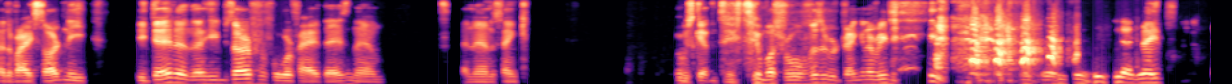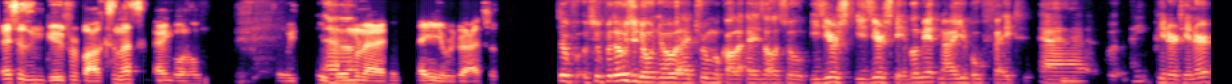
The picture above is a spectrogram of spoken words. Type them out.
at the very start, and he he did it. He was there for four or five days, and then and then I think it was getting too too much for of us. We were drinking every day. yeah, right. This isn't good for boxing. Let's I'm going home. So he, he's Uh, home, and I he regrets it. So, f- so for those who don't know, uh, McCullough is also he's your he's your stablemate now. You both fight uh, with Peter Taylor.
